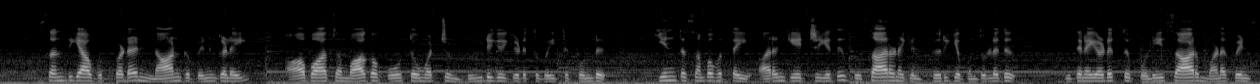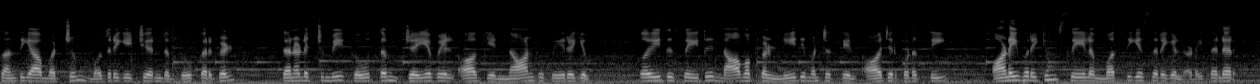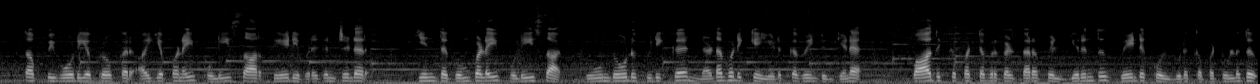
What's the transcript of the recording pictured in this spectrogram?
சந்தியா உட்பட நான்கு பெண்களை ஆபாசமாக போட்டோ மற்றும் வீடியோ எடுத்து வைத்துக்கொண்டு இந்த சம்பவத்தை அரங்கேற்றியது விசாரணையில் தெரிய வந்துள்ளது. இதனையடுத்து போலீசார் மணப்பெண் சந்தியா மற்றும் மதுரையைச் சேர்ந்த புரோக்கர்கள் தனலட்சுமி கௌதம் ஜெயவேல் ஆகிய நான்கு பேரையும் கைது செய்து நாமக்கல் நீதிமன்றத்தில் ஆஜர்படுத்தி அனைவரையும் சேலம் மத்திய சிறையில் அடைத்தனர். தப்பி ஓடிய புரோக்கர் ஐயப்பனை போலீசார் தேடி வருகின்றனர். இந்த கும்பலை போலீசார் கூண்டோடு பிடிக்க நடவடிக்கை எடுக்க வேண்டும் என பாதிக்கப்பட்டவர்கள் தரப்பில் இருந்து வேண்டுகோள் விடுக்கப்பட்டுள்ளது.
